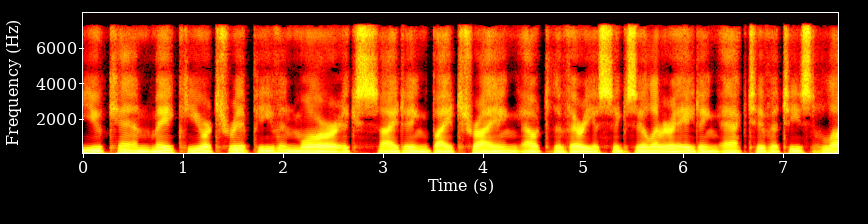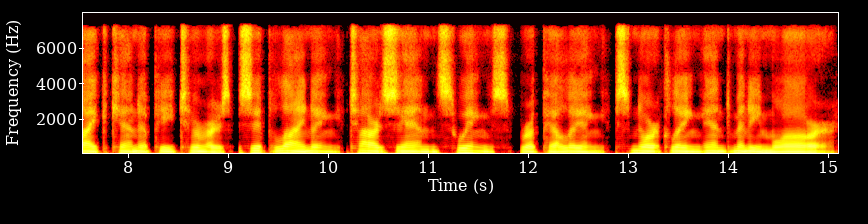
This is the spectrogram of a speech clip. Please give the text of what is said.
You can make your trip even more exciting by trying out the various exhilarating activities like canopy tours, zip lining, Tarzan swings, rappelling, snorkeling, and many more.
